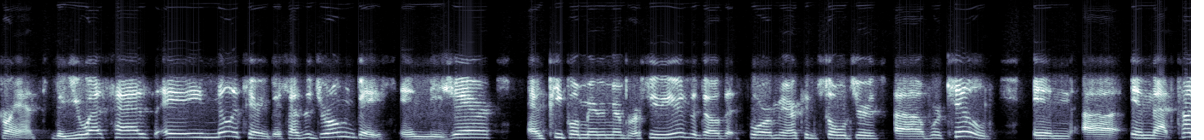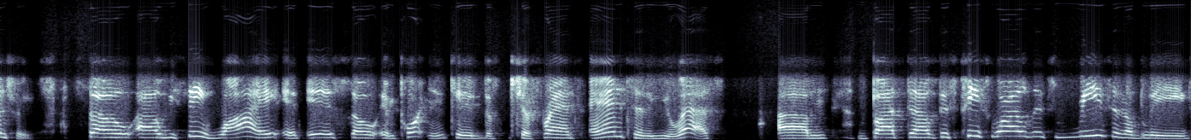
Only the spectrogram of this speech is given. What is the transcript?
France. The U.S. has a military base, has a drone base in Niger. And people may remember a few years ago that four American soldiers were killed in uh, in that country. So uh, we see why it is so important to the, to France and to the U.S. Um, but uh, this piece, while it's reasonably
